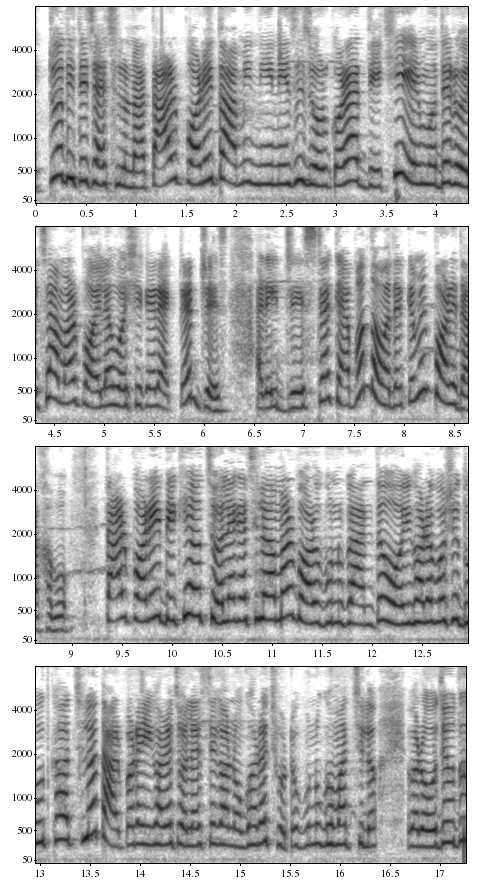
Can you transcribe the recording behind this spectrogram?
একটুও দিতে চাইছিল না। তারপরেই তো আমি নিয়ে নিয়েছি জোর করে, আর দেখি এর মধ্যে রয়েছে আমার পয়লা বৈশাখের একটা ড্রেস। আর এই ড্রেসটা কেমন? তোমাদেরকে আমি পরে দেখাবো। তারপরেই দেখি ও চলে গেছিল আমার বড় বুনুকে আনতে। ওই ঘরে বসে দুধ খাওয়াচ্ছিল, তারপরে এই ঘরে চলে এসছে কারণ ও ঘরে ছোট বুনু ঘুমাচ্ছিল। এবার ও যেহেতু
